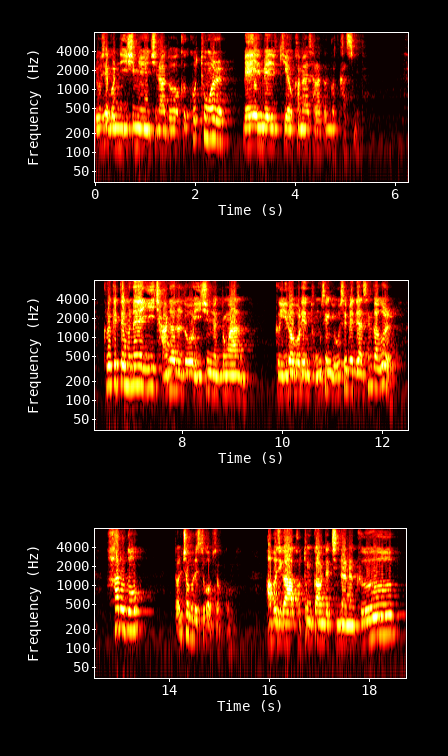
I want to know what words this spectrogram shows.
요셉은 20년이 지나도 그 고통을 매일매일 기억하며 살았던 것 같습니다. 그렇기 때문에 이 자녀들도 20년 동안 그 잃어버린 동생 요셉에 대한 생각을 하루도 떨쳐버릴 수가 없었고 아버지가 고통 가운데 지나는 그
